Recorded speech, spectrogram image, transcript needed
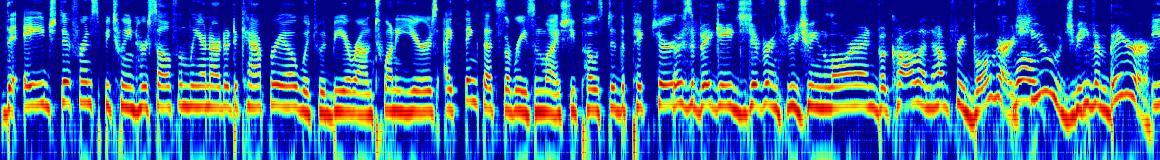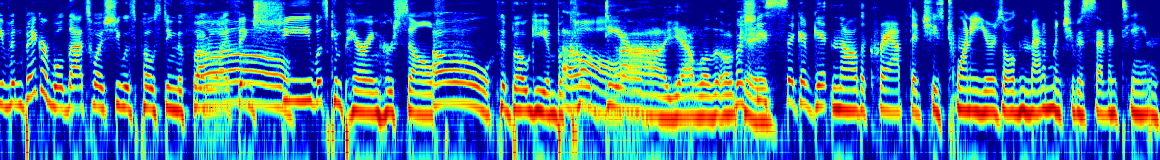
the age difference between herself and Leonardo DiCaprio, which would be around 20 years. I think that's the reason why she posted the picture. There's a big age difference between Lauren Bacall and Humphrey Bogart. Well- Huge, even bigger. Even bigger. Well, that's why she was posting the photo. I think Oh. she was comparing herself Oh. to Bogey and Bacall. Oh, dear. Ah, yeah, well, okay. But she's sick of getting all the crap that she's 20 years old and met him when she was 17.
